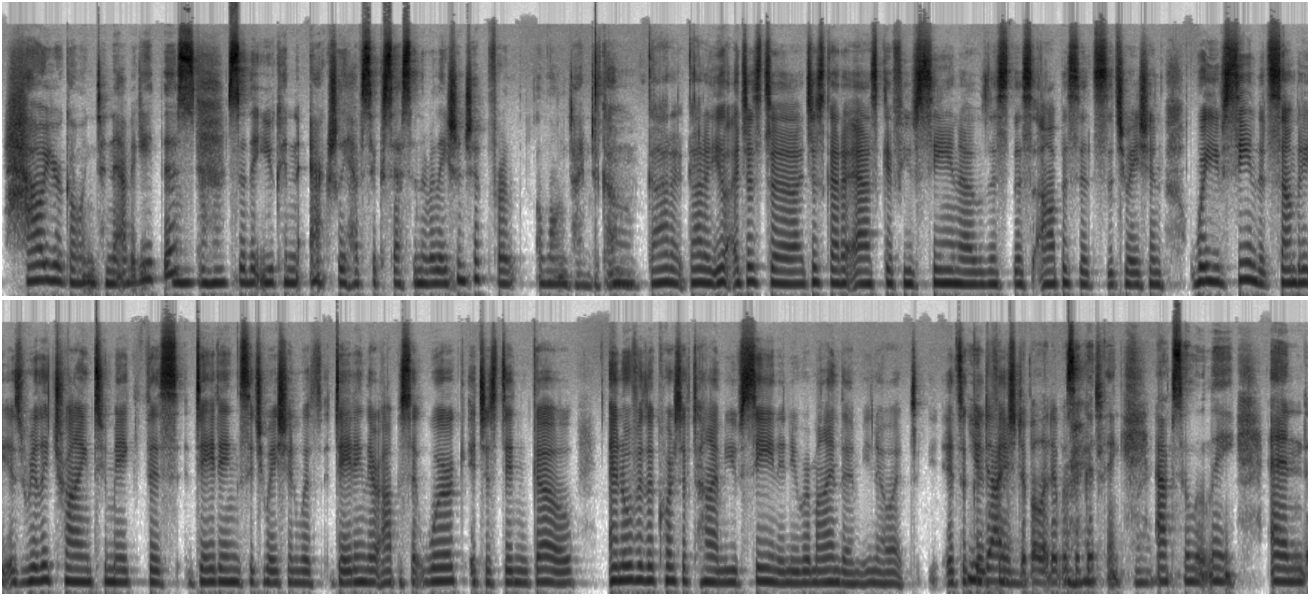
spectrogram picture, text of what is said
how you're going to navigate this mm-hmm, mm-hmm. so that you can actually have success in the relationship for a long time to come. Got it, got it. You, I just, uh, I just got to ask if you've seen uh, this this opposite situation where you've seen that somebody is really trying to make this dating situation with dating their opposite work. It just didn't go, and over the course of time, you've seen and you remind them, you know, it it's a You good dodged thing. a bullet. It was a good thing. Absolutely. And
